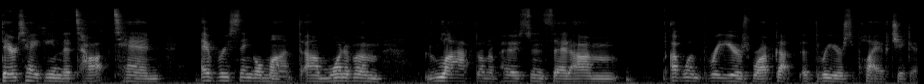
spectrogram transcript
they're taking the top 10 every single month. Um, one of them laughed on a post and said, um, I've won three years where I've got a three year supply of chicken.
